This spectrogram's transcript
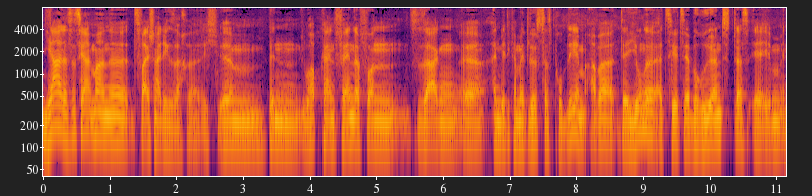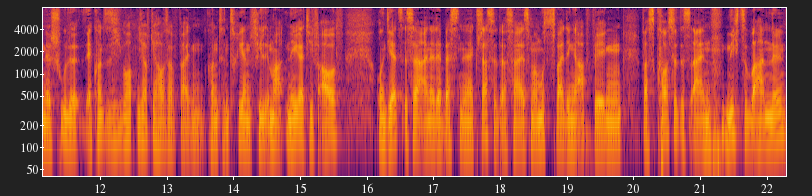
Ja, das ist ja immer eine zweischneidige Sache. Ich ähm, bin überhaupt kein Fan davon zu sagen, äh, ein Medikament löst das Problem. Aber der Junge erzählt sehr berührend, dass er eben in der Schule, er konnte sich überhaupt nicht auf die Hausarbeiten konzentrieren, fiel immer negativ auf. Und jetzt ist er einer der Besten in der Klasse. Das heißt, man muss zwei Dinge abwägen. Was kostet es einen, nicht zu behandeln?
